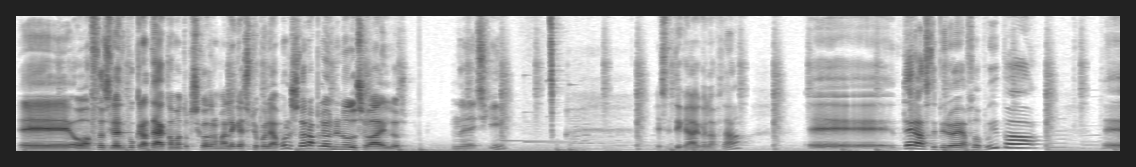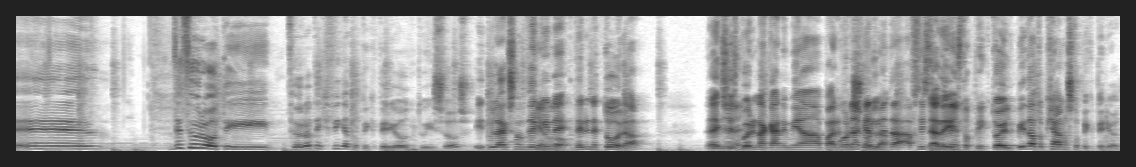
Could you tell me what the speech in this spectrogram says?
Ε, ο αυτός δηλαδή που κρατάει ακόμα το ψυχόδραμα Legacy πιο πολύ από όλους, τώρα πλέον είναι όντως ο Άυλος. Ναι, ισχύει. αισθητικά και όλα αυτά. Ε, τεράστια επιρροή αυτό που είπα. Ε, δεν θεωρώ ότι. Θεωρώ ότι έχει φύγει από το peak period του ίσως ή τουλάχιστον δεν Κι είναι, εγώ. δεν είναι τώρα. Ε, ξέρεις, Ναι. μπορεί να κάνει μια παρενθεσούλα. κάνει μετά. Αυτή τη στιγμή δηλαδή, δεν είναι στο peak Το του. ελπίδα το πιάνω στο peak period.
